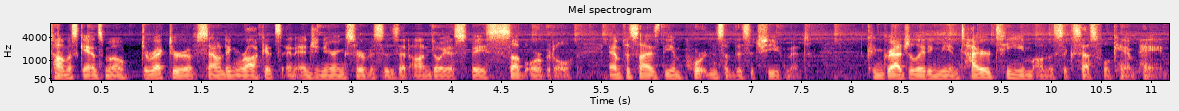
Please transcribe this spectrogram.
Thomas Gansmo, Director of Sounding Rockets and Engineering Services at Andøya Space Suborbital, emphasized the importance of this achievement, congratulating the entire team on the successful campaign.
